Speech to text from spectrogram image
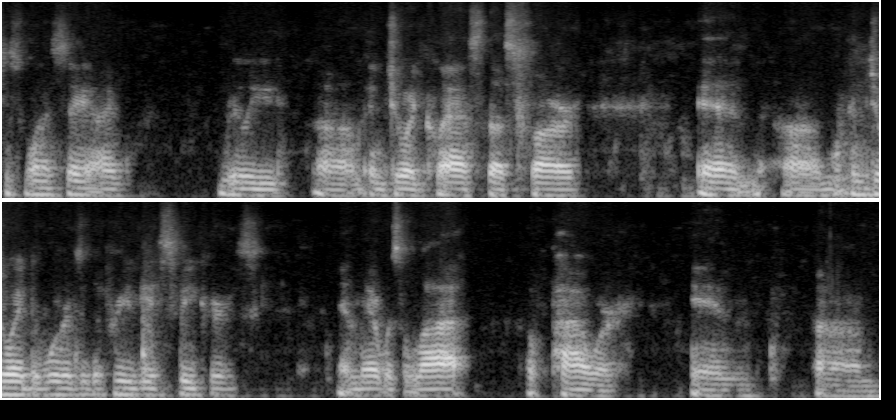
just want to say I really um, enjoyed class thus far and um, enjoyed the words of the previous speakers. And there was a lot of power in um,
